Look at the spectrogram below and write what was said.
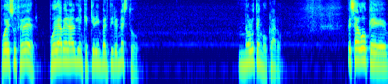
puede suceder? ¿Puede haber alguien que quiera invertir en esto? No lo tengo claro. Es algo que,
